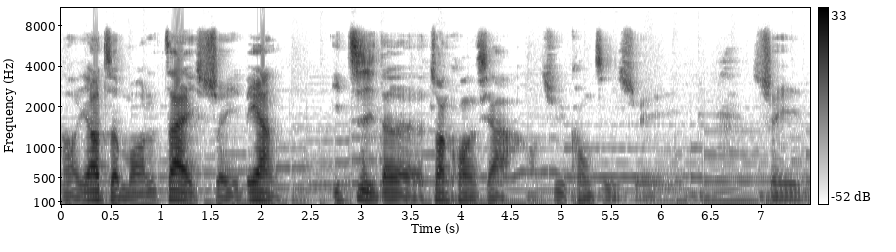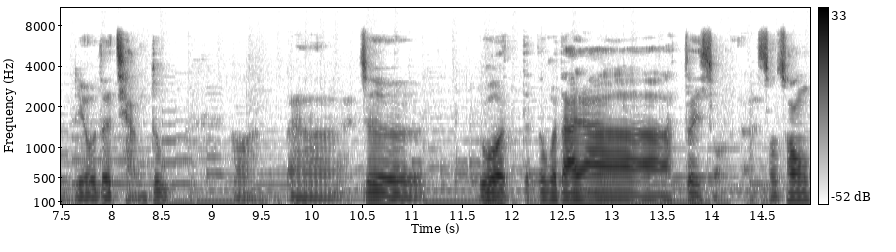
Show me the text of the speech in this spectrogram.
哦，要怎么在水量一致的状况下，哦去控制水水流的强度，啊，呃，这如果如果大家对手手冲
